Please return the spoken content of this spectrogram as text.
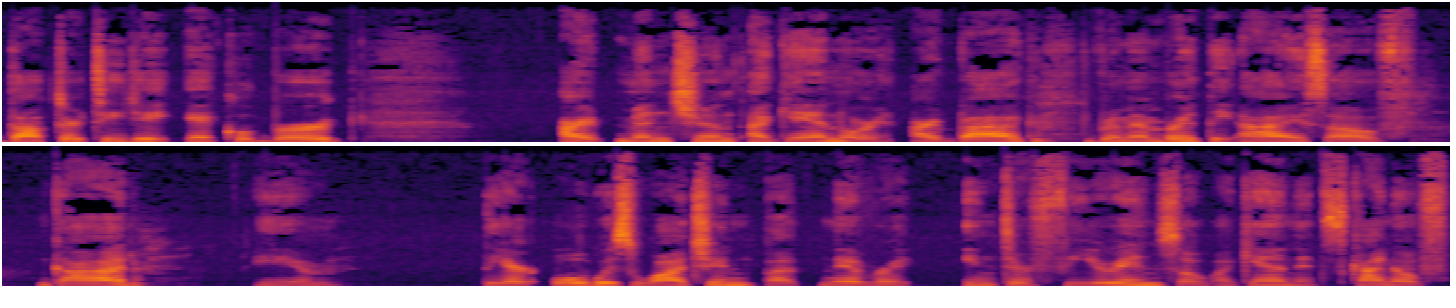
Dr. T.J. Eckleburg are mentioned again or are back. Remember the eyes of God. Um, they are always watching but never interfering. So again, it's kind of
